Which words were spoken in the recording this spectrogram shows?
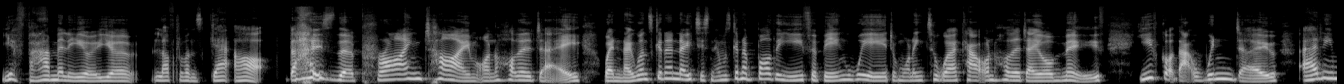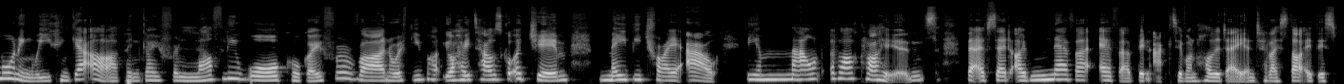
your family or your loved ones get up? That is the prime time on holiday when no one's going to notice, no one's going to bother you for being weird and wanting to work out on holiday or move. You've got that window early morning where you can get up and go for a lovely walk or go for a run. Or if you've your hotel's got a gym, maybe try it out. The amount of our clients that have said, I've never ever been active on holiday until I started this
